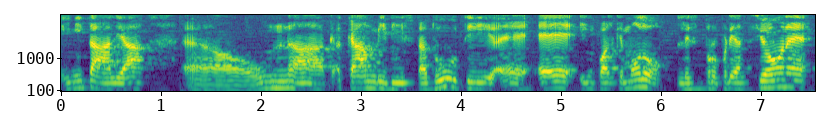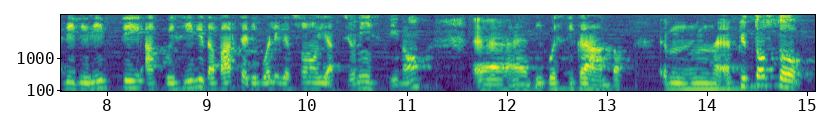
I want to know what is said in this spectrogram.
in Italia un cambi di statuti e, e, in qualche modo l'espropriazione di diritti acquisiti da parte di quelli che sono gli azionisti no? eh, di questi club. Mm, piuttosto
